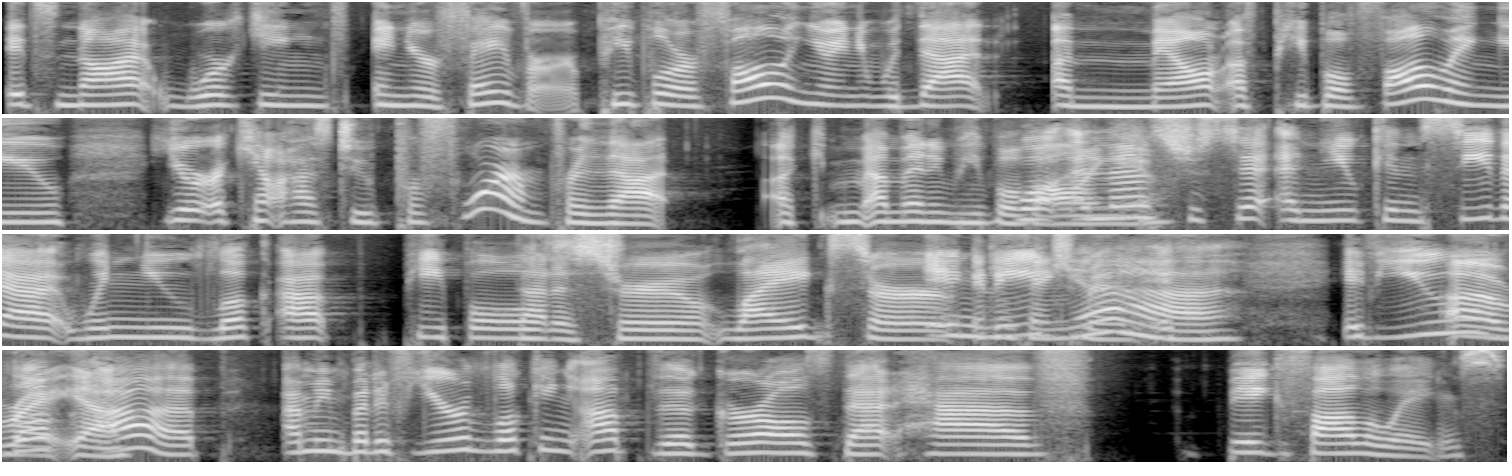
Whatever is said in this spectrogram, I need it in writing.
it's not working in your favor. People are following you, and with that amount of people following you, your account has to perform for that uh, many people Well, and you. that's just it. And you can see that when you look up people. That is true. Likes or anything. Engagement. Yeah. if you Oh, look right, yeah. up i mean but if you're looking up the girls that have big followings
